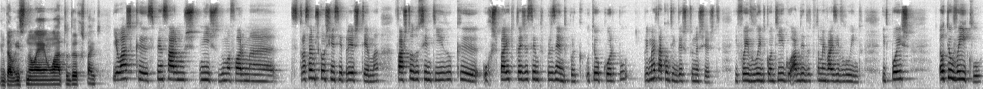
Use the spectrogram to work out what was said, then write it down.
Então, isso não é um ato de respeito. Eu acho que se pensarmos nisto de uma forma. Se trouxermos consciência para este tema, faz todo o sentido que o respeito esteja sempre presente, porque o teu corpo, primeiro, está contigo desde que tu nasceste e foi evoluindo contigo à medida que tu também vais evoluindo. E depois é o teu veículo,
